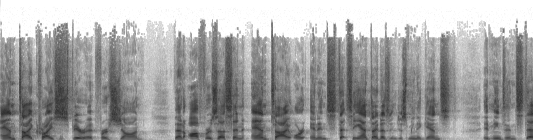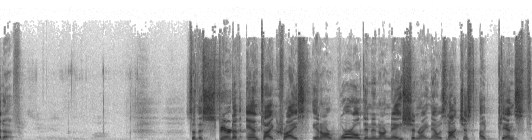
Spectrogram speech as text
antichrist spirit, First John, that offers us an anti or an instead. See, anti doesn't just mean against, it means instead of. So, the spirit of antichrist in our world and in our nation right now is not just against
